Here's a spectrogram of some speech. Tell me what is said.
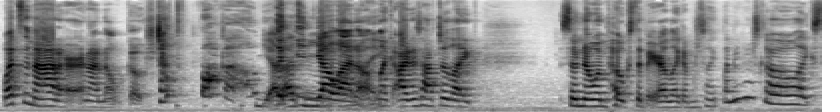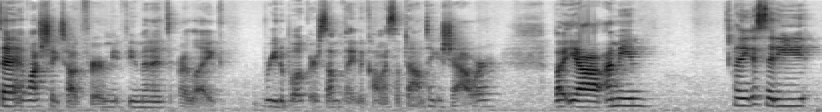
"What's the matter?" and I don't go, "Shut the fuck up!" Yeah, like, and yell at them. like- Like I just have to like. So no one pokes the bear. Like I'm just like, let me just go like sit and watch TikTok for a few minutes or like read a book or something to calm myself down, take a shower. But yeah, I mean, I think a city,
